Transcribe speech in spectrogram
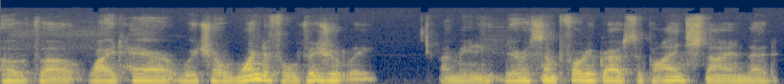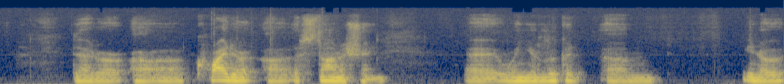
of uh, white hair, which are wonderful visually. I mean, there are some photographs of Einstein that that are, are quite uh, astonishing uh, when you look at um, you know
